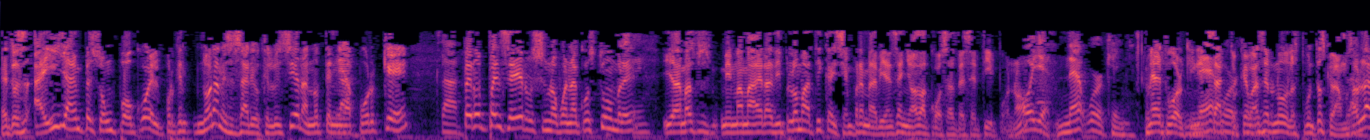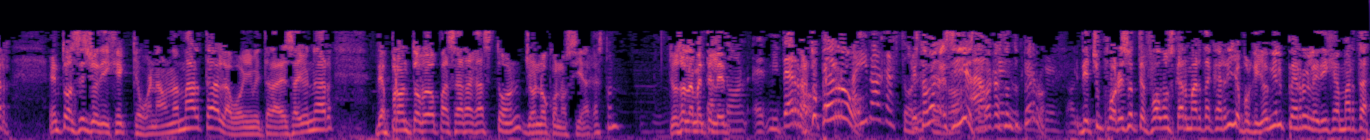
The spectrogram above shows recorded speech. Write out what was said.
Entonces ahí ya empezó un poco el, porque no era necesario que lo hiciera, no tenía Claro. por qué. Claro. Pero pensé, es una buena costumbre. Sí. Y además, pues, mi mamá era diplomática y siempre me había enseñado a cosas de ese tipo, ¿no? Oye, networking. Networking, exacto, Networking. que va a ser uno de los puntos que vamos a hablar. Entonces yo dije, qué buena onda Marta, la voy a invitar a desayunar. De pronto veo pasar a Gastón, yo no conocía a Gastón. Yo solamente Gastón, le... eh, mi perro. ¡A tu perro! Ahí va Gastón. el Estaba, perro. sí, estaba Ah, Gastón tu perro. De hecho, por eso te fue a buscar Marta Carrillo, porque yo vi el perro y le dije a Marta,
